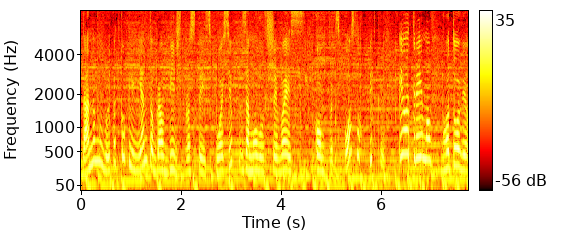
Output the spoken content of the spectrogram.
В даному випадку клієнт обрав більш простий спосіб, замовивши весь комплекс послуг під ключ і отримав готові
